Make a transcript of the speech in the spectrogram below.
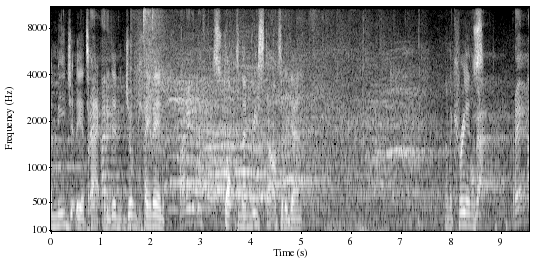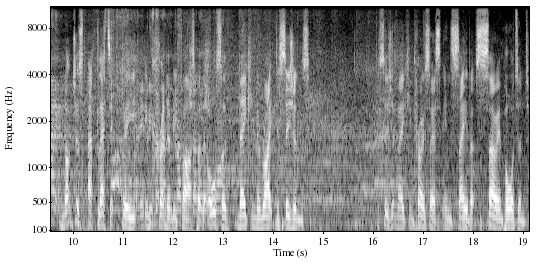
immediately attack, but he didn't. Jung came in, Pareil de gauche. stopped and then restarted again. And the Koreans, garde. Prêt Allez. not just athletically incredibly fast, but they're also making the right decisions. Decision-making process in sabre so important.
